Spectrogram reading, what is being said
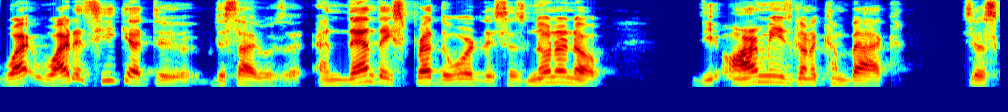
why why does he get to decide was it? And then they spread the word. They says, no, no, no, the army is going to come back. Just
